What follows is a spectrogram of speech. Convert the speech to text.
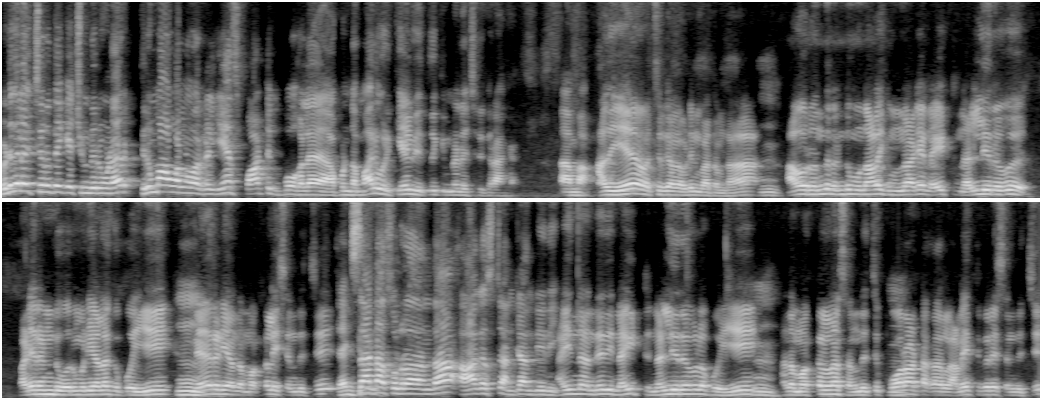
விடுதலை சிறுத்தை கட்சி நிறுவனர் திருமாவளவன் அவர்கள் ஏன் ஸ்பாட்டுக்கு போகல அப்படின்ற மாதிரி ஒரு கேள்வி தூக்கி முன்னாடி வச்சிருக்காங்க ஆமா. அது ஏன் வச்சிருக்காங்க அப்படின்னு பார்த்தோம்னா. அவர் வந்து ரெண்டு மூணு நாளைக்கு முன்னாடியே நைட் நள்ளிரவு பனிரெண்டு ஒரு மணி அளவுக்கு போய் நேரடி அந்த மக்களை சந்திச்சு எக்ஸாக்டா சொல்றதா இருந்தா ஆகஸ்ட் அஞ்சாம் தேதி ஐந்தாம் தேதி நைட் நள்ளிரவுல போய். அந்த மக்கள் எல்லாம் சந்திச்சு போராட்டக்காரர்கள் அனைத்து பேரையும் சந்திச்சு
